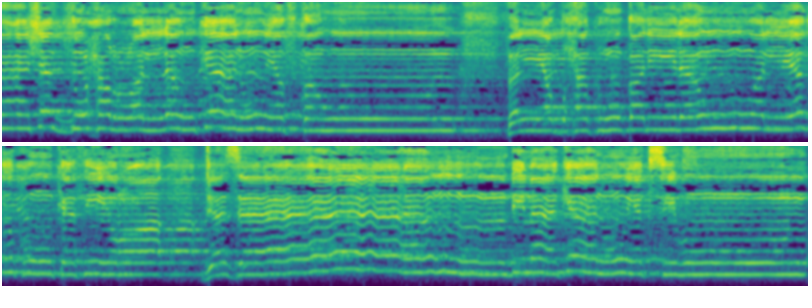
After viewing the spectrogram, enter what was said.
أشد حرا لو كانوا يفقهون فليضحكوا قليلا وليبكوا كثيرا جزاء بما كانوا يكسبون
